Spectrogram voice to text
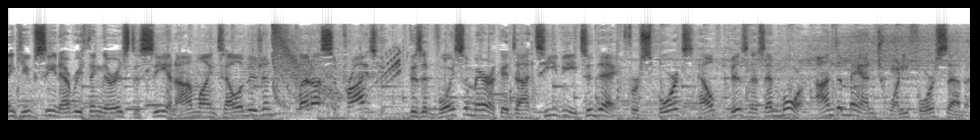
Think you've seen everything there is to see in online television? Let us surprise you. Visit VoiceAmerica.tv today for sports, health, business, and more on demand 24 7.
